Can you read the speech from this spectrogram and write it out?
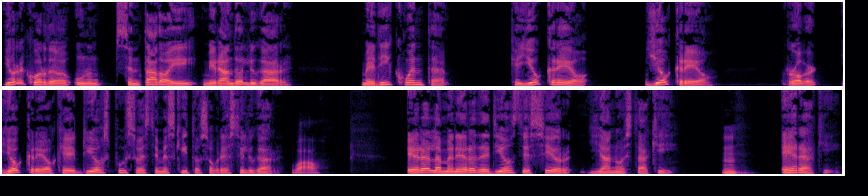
Yo recuerdo un sentado ahí mirando el lugar, me di cuenta que yo creo, yo creo, Robert, yo creo que Dios puso este mezquito sobre este lugar. wow. Era la manera de Dios decir, ya no está aquí, Mm. era aquí.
